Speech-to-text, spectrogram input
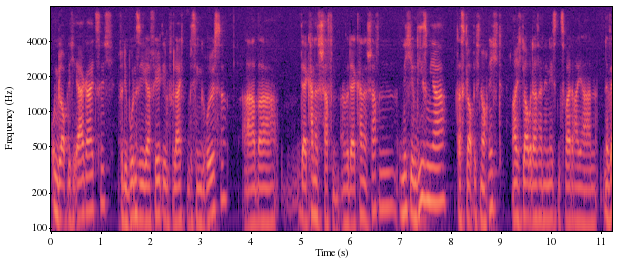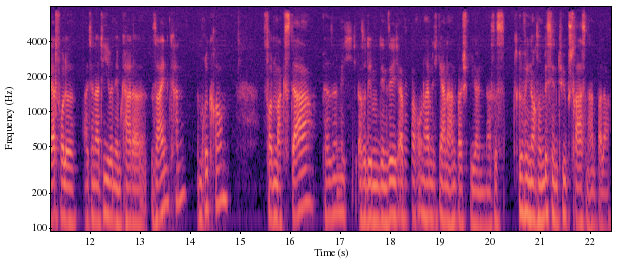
Unglaublich ehrgeizig. Für die Bundesliga fehlt ihm vielleicht ein bisschen Größe, aber der kann es schaffen. Also der kann es schaffen, nicht in diesem Jahr, das glaube ich noch nicht, aber ich glaube, dass er in den nächsten zwei, drei Jahren eine wertvolle Alternative in dem Kader sein kann im Rückraum von Max Da persönlich, also dem, den sehe ich einfach unheimlich gerne Handball spielen. Das ist irgendwie noch so ein bisschen Typ Straßenhandballer.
